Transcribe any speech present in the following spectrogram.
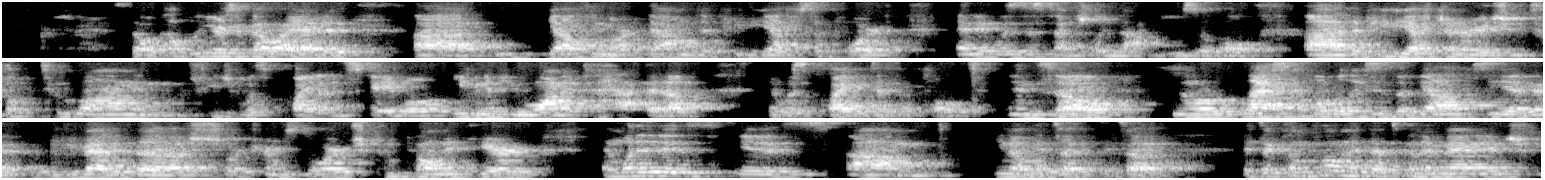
so a couple of years ago, I added uh, Galaxy Markdown to PDF support, and it was essentially not usable. Uh, the PDF generation took too long, and the feature was quite unstable. Even if you wanted to hack it up, it was quite difficult. And so, you know, last couple of releases of Galaxy, we've added the short-term storage component here. And what it is, is, um, you know, it's a, it's a, it's a component that's gonna manage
